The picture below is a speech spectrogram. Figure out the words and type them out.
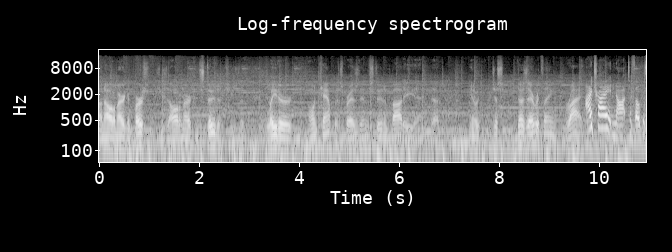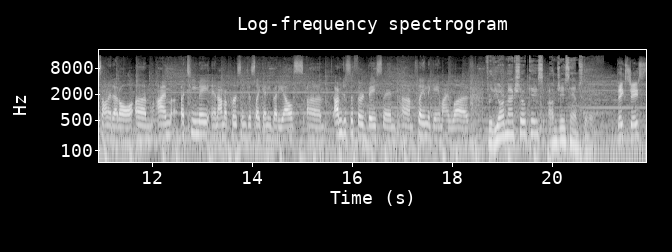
an All-American person. She's an All-American student. She's a leader on campus, president of the student body, and uh, you know, just does everything right. I try not to focus on it at all. Um, I'm a teammate and I'm a person just like anybody else. Um, I'm just a third baseman um, playing the game I love. For the RMAC Showcase, I'm Jace Hamstead. Thanks, Jace.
